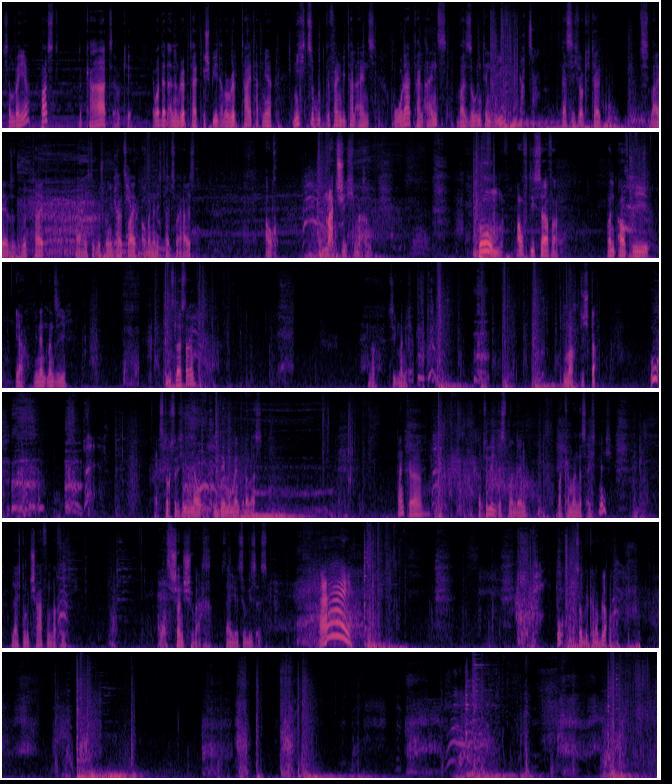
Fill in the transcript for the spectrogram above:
Was haben wir hier? Post? Eine Karte, okay. Aber der hat einen Riptide gespielt, aber Riptide hat mir nicht so gut gefallen wie Teil 1. Oder Teil 1 war so intensiv, Gotcha. dass ich wirklich Teil 2, also Riptide, war eigentlich der ursprüngliche Teil 2, auch wenn er nicht Teil 2 heißt, auch matschig machen. Boom! Auf die Surfer. Und auf die, ja, wie nennt man sie? Dienstleisterin? Na, sieht man nicht. Mach dich da. Uh. Jetzt duckst du dich genau in dem Moment, oder was? Danke. Natürlich isst man den. Aber kann man das echt nicht? Vielleicht nur mit scharfen Waffen. Ja, ist schon schwach. Ich jetzt so, wie es ist. Hi! Oh, achso, wir können auch blocken.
